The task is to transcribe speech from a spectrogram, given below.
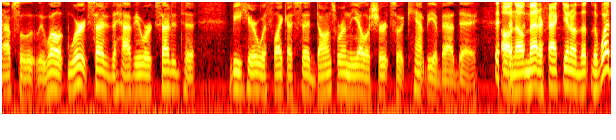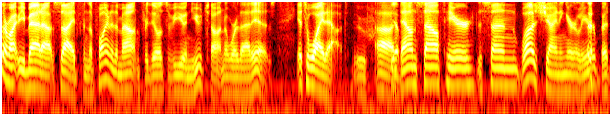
Absolutely. Well, we're excited to have you. We're excited to be here with, like I said, Don's wearing the yellow shirt, so it can't be a bad day. Oh no! Matter of fact, you know the, the weather might be bad outside. From the point of the mountain, for those of you in Utah know where that is, it's white out. Uh, Yep. Down south here, the sun was shining earlier, but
